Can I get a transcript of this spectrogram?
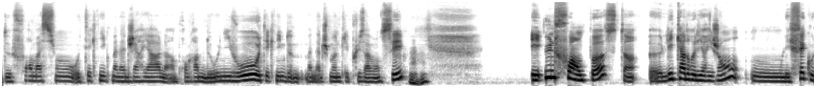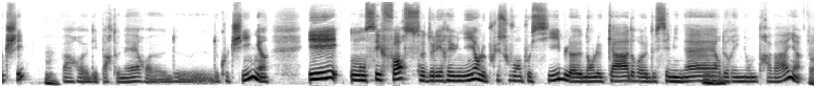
de formation aux techniques managériales, un programme de haut niveau, aux techniques de management les plus avancées. Mhm. Et une fois en poste, euh, les cadres dirigeants, on les fait coacher Mm. par euh, des partenaires euh, de, de coaching et on s'efforce de les réunir le plus souvent possible dans le cadre de séminaires, Mhm. de réunions de travail. Ouais.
